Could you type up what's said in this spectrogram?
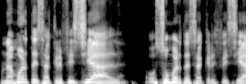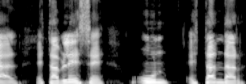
Una muerte sacrificial o su muerte sacrificial establece un estándar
